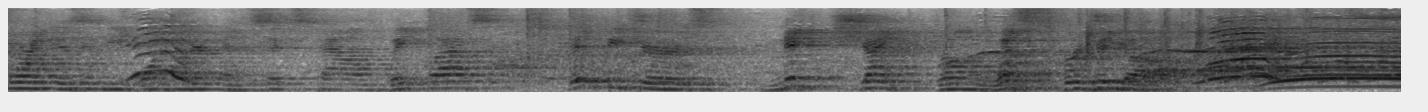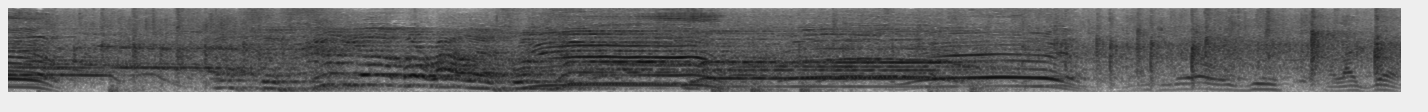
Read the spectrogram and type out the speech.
Morning is in the 106 pound weight class. It features Nick Shank from West Virginia and Cecilia Morales from New York. They always good. I like that.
